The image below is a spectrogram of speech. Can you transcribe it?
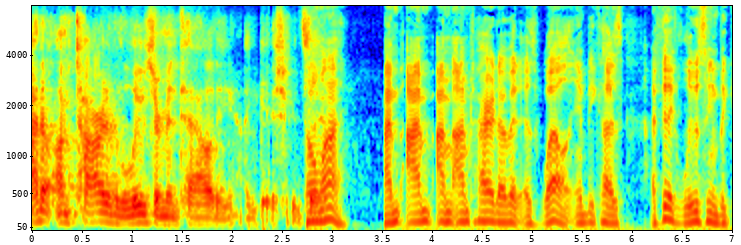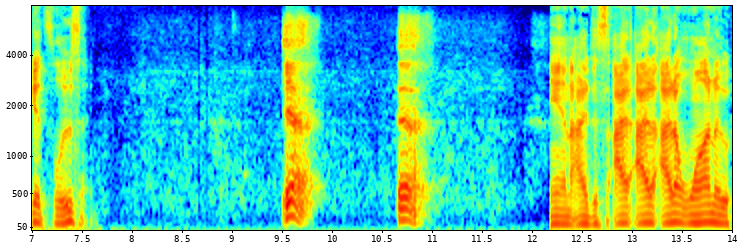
I don't, I'm tired of the loser mentality. I guess you could say. So am I. I'm, I'm, I'm, I'm tired of it as well. And because I feel like losing begets losing. Yeah. Yeah and I just I I, I don't want to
